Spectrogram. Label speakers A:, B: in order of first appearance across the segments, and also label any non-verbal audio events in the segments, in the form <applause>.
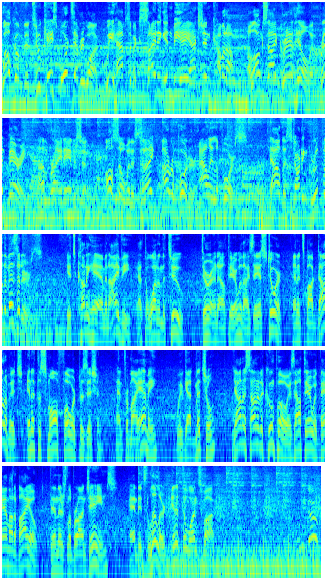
A: Welcome to 2K Sports, everyone. We have some exciting NBA action coming up. Alongside Grant Hill and Brent Barry, I'm Brian Anderson. Also with us tonight, our reporter, Allie LaForce. Now the starting group for the visitors. It's Cunningham and Ivey at the one and the two. Duren out there with Isaiah Stewart. And it's Bogdanovich in at the small forward position. And for Miami, we've got Mitchell. Giannis Antetokounmpo is out there with Bam Adebayo. Then there's LeBron James. And it's Lillard in at the one spot. Here we go.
